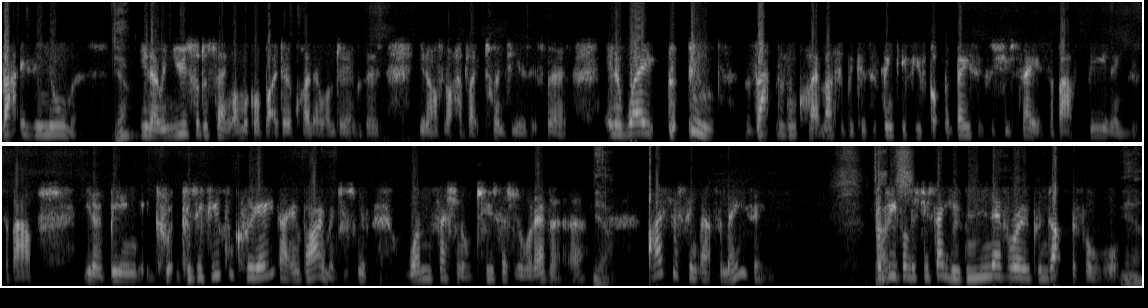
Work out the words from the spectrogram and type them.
that is enormous. Yeah You know, and you sort of saying, "Oh my god," but I don't quite know what I'm doing because you know I've not had like 20 years experience. In a way, that doesn't quite matter because I think if you've got the basics, as you say, it's about feelings. It's about you know being because if you can create that environment just with one session or two sessions or whatever, yeah I just think that's amazing. For That's- people, as you say, who've never opened up before, yeah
